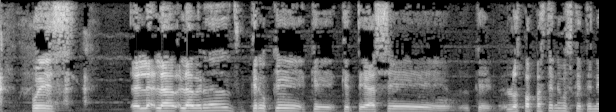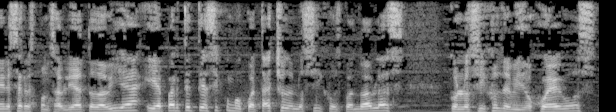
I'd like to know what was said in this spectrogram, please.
pues la, verdad creo que, que, te hace, que los papás tenemos que tener esa responsabilidad todavía y aparte te hace como cuatacho de los hijos. Cuando hablas con los hijos de videojuegos,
